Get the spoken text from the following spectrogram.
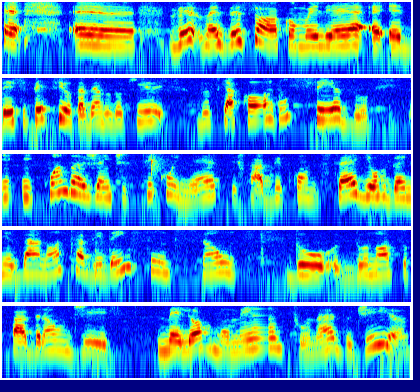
É, é, vê, mas vê só como ele é, é, é, desse perfil, tá vendo? Do que, dos que acordam cedo. E, e, quando a gente se conhece, Fábio, consegue organizar a nossa vida em função do, do nosso padrão de melhor momento né, do dia,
